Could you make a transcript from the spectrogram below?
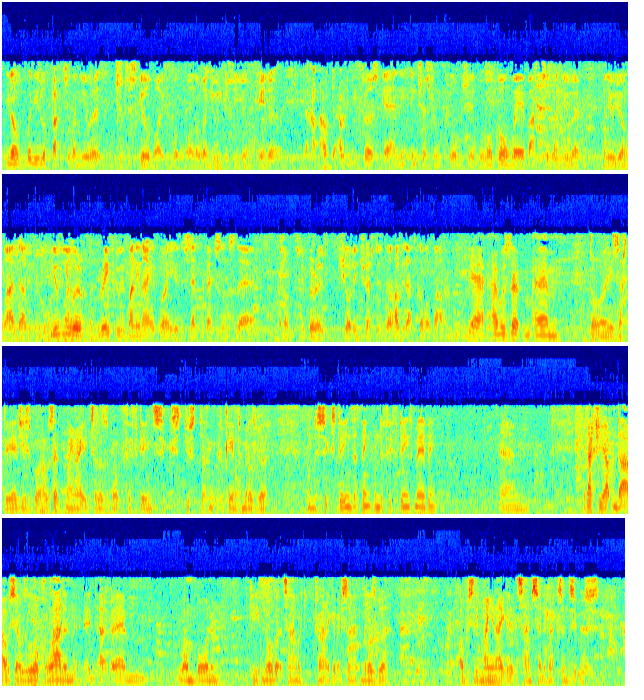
you know, when you look back to when you were just a schoolboy footballer, when you were just a young kid, uh, how, how, did you first get any interest from clubs? You know, going way back to when you were when you were young like that. You, you were briefly with Man United, weren't you? The centre of excellence there, and obviously Boro showed interest as well. How did that come about? Yeah, I was at. Um, I don't know the exact ages, but I was at Man United till I was about 15, 6. Just I think I came to Middlesbrough under 16s, I think, under 15s maybe. Um, it actually happened that obviously I was a local lad and uh, um, Ron Bourne and Keith Noble at the time were trying to get me to sign for Middlesbrough. Obviously Man United at the time, centre of excellence, it was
